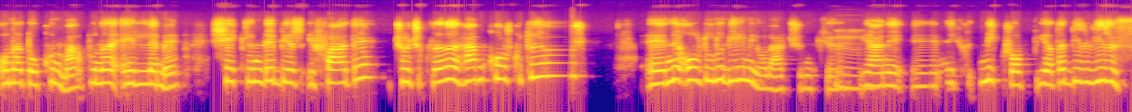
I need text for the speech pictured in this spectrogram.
ona dokunma, buna elleme şeklinde bir ifade çocukları hem korkutuyor, eee, ne olduğunu bilmiyorlar çünkü. Hımm. Yani, eee, mik mikrop ya da bir virüs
